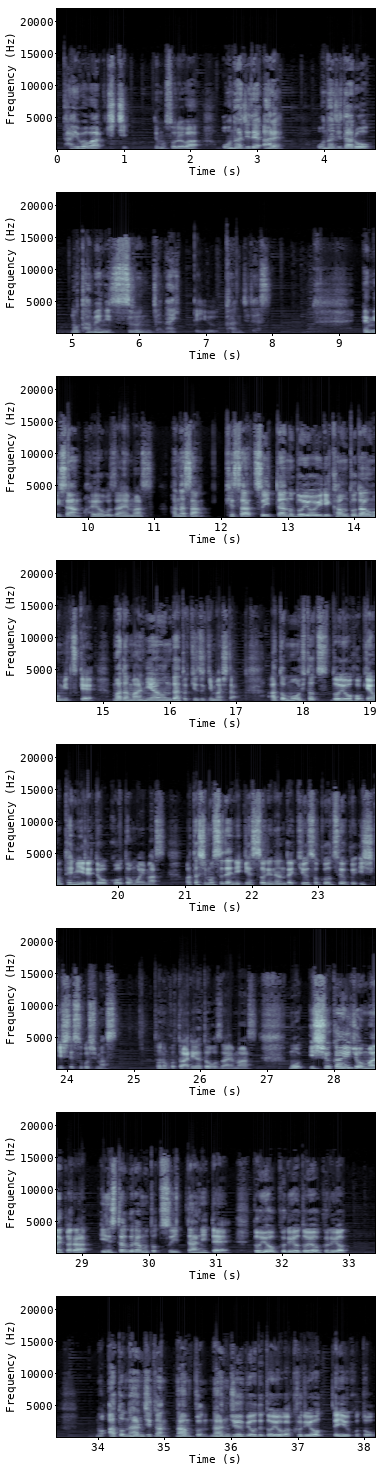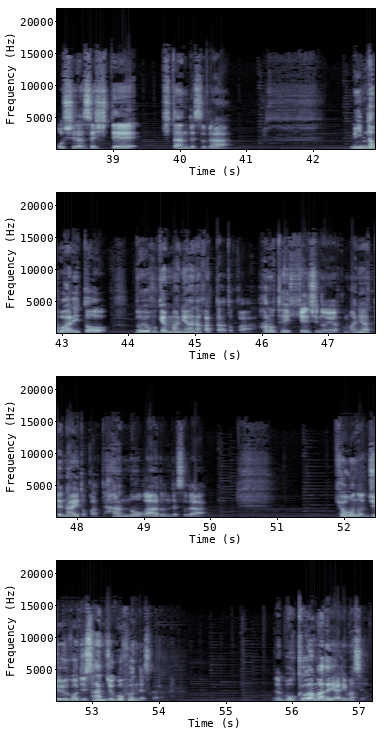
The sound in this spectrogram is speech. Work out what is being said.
対話は基地。でもそれは同じであれ、同じだろうのためにするんじゃないっていう感じです。えみさん、おはようございます。はなさん、今朝ツイッターの土曜入りカウントダウンを見つけ、まだ間に合うんだと気づきました。あともう一つ土曜保険を手に入れておこうと思います。私もすでにげっそりなので休息を強く意識して過ごします。とのことありがとうございます。もう一週間以上前からインスタグラムとツイッターにて土曜来るよ土曜来るよのあと何時間何分何十秒で土曜が来るよっていうことをお知らせしてきたんですがみんな割と土曜保険間に合わなかったとか、歯の定期検診の予約間に合ってないとかって反応があるんですが、今日の15時35分ですからね。僕はまだやりますよ。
